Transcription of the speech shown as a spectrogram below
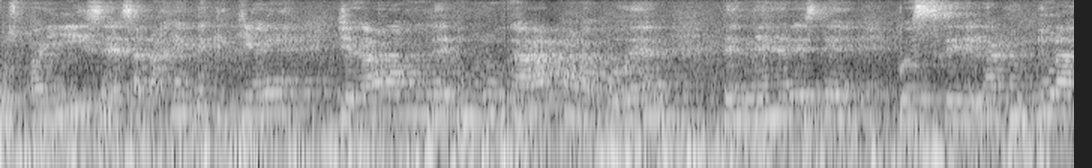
los países, a la gente que quiere llegar a un, lugar para poder tener este, pues, eh, la cultura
